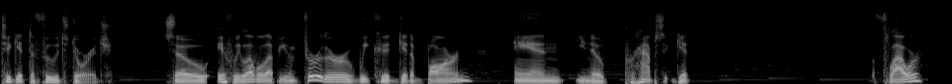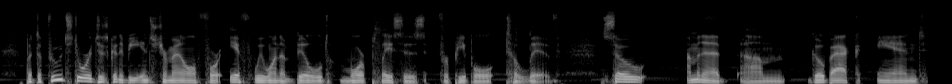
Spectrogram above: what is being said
to get the food storage. So if we level up even further, we could get a barn and, you know, perhaps get flour. But the food storage is going to be instrumental for if we want to build more places for people to live. So I'm going to um, go back and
